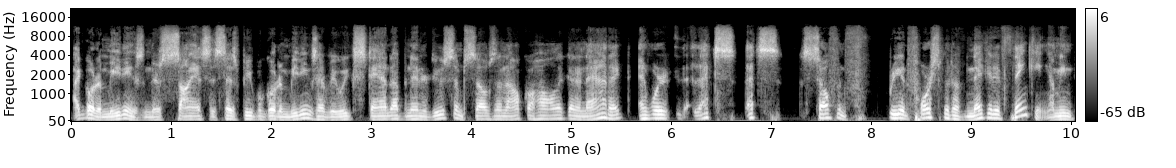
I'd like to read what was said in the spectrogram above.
I go to meetings and there's science that says people go to meetings every week, stand up and introduce themselves as an alcoholic and an addict, and we're that's that's self reinforcement of negative thinking. I mean,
